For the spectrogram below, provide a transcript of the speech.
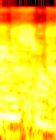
英雄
